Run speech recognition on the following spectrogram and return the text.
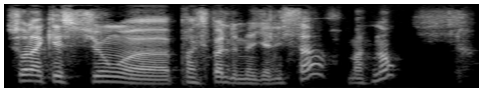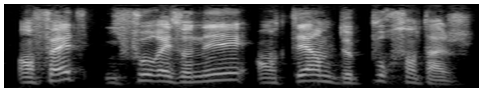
sur la question euh, principale de Megalistar, maintenant, en fait, il faut raisonner en termes de pourcentage.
